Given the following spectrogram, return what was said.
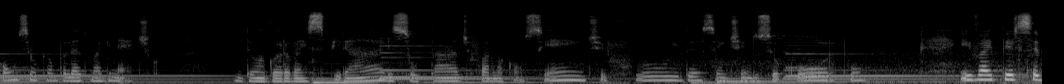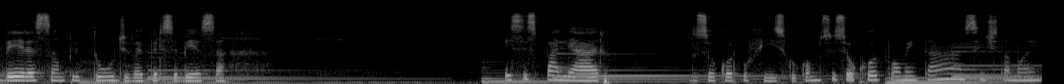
com o seu campo eletromagnético. Então agora vai inspirar e soltar de forma consciente, fluida, sentindo o seu corpo e vai perceber essa amplitude, vai perceber essa esse espalhar do seu corpo físico, como se o seu corpo aumentasse de tamanho.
